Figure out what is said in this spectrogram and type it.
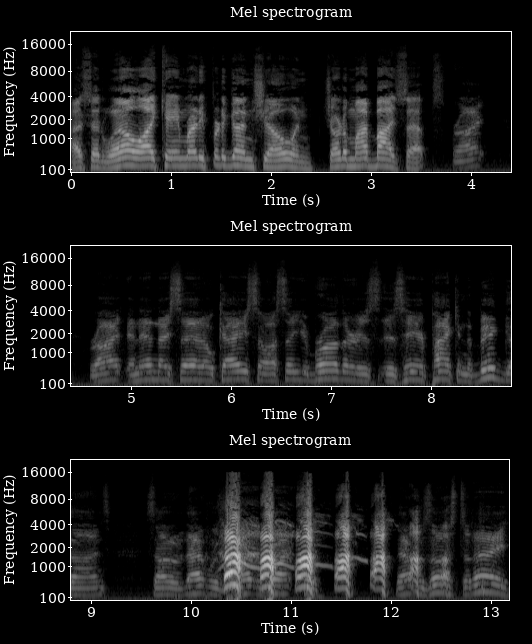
I said, well, I came ready for the gun show and showed them my biceps. Right, right. And then they said, okay, so I see your brother is, is here packing the big guns. So that was that was, that, that was us today.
